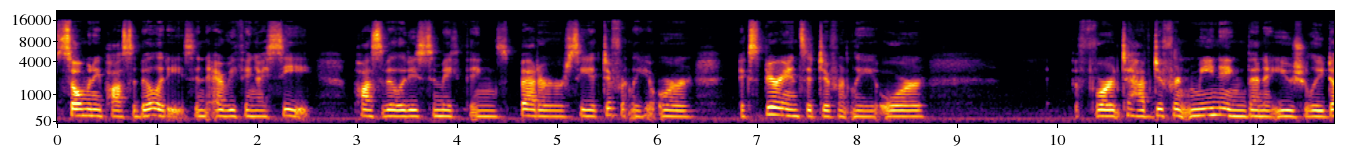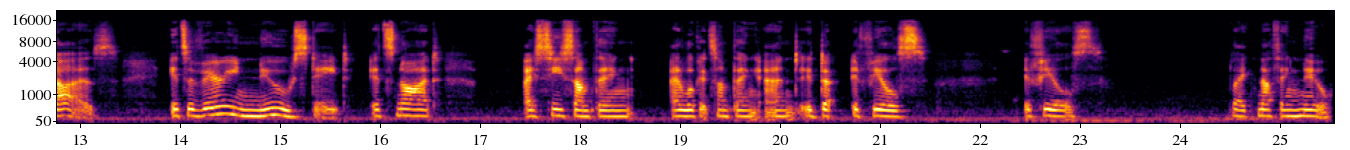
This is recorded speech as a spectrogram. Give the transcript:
so many possibilities in everything I see. Possibilities to make things better, or see it differently, or experience it differently, or for it to have different meaning than it usually does. It's a very new state. It's not, I see something, I look at something, and it it feels, it feels like nothing new.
